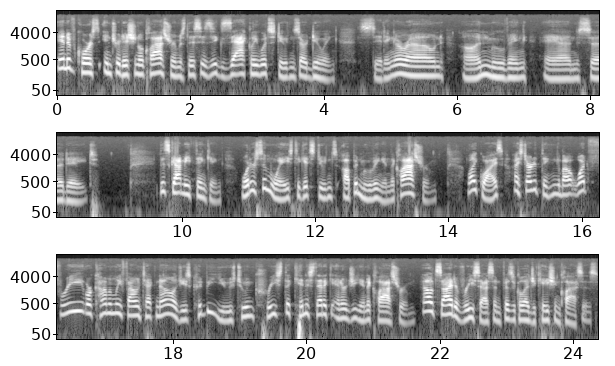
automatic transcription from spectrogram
And of course, in traditional classrooms, this is exactly what students are doing sitting around, unmoving, and sedate. This got me thinking what are some ways to get students up and moving in the classroom? Likewise, I started thinking about what free or commonly found technologies could be used to increase the kinesthetic energy in a classroom, outside of recess and physical education classes.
